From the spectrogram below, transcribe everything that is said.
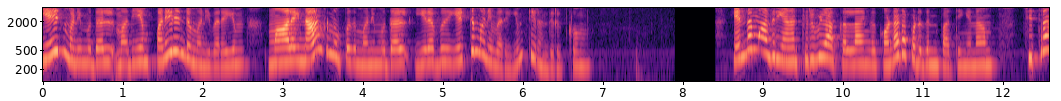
ஏழு மணி முதல் மதியம் பனிரெண்டு மணி வரையும் மாலை நான்கு முப்பது மணி முதல் இரவு எட்டு மணி வரையும் திறந்திருக்கும். எந்த மாதிரியான திருவிழாக்கள்லாம் இங்கே கொண்டாடப்படுதுன்னு பார்த்தீங்கன்னா சித்ரா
